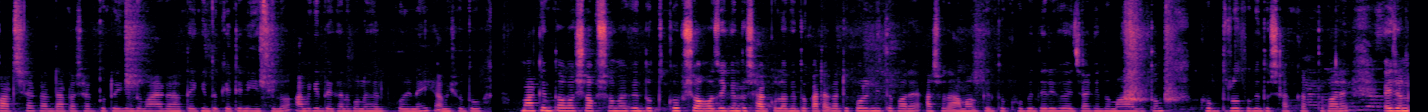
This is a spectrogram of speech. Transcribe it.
পাট শাক আর ডাটা শাক দুটোই কিন্তু মায়ের হাতে কিন্তু কেটে নিয়েছিল। আমি কিন্তু এখানে কোনো হেল্প করি নাই। আমি শুধু মা কিন্তু আবার সব সময় কিন্তু খুব সহজে কিন্তু শাকগুলো কিন্তু কাটাকাটি করে নিতে পারে। আসলে আমার কিন্তু খুবই দেরি হয়ে যায়, কিন্তু মা একদম খুব দ্রুত কিন্তু শাক কাটতে পারে। এই জন্য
